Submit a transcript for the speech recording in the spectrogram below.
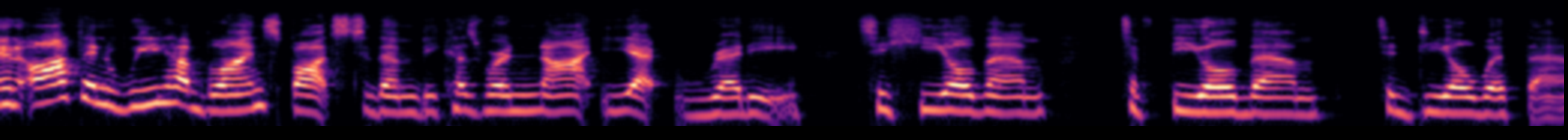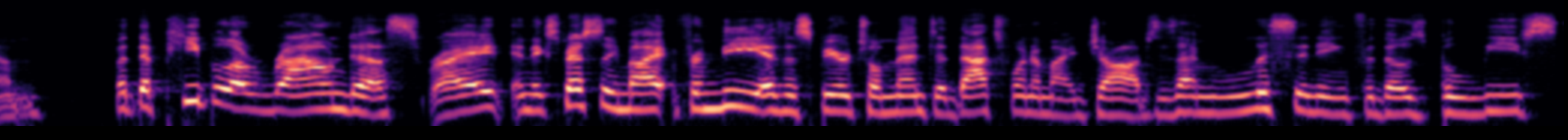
and often we have blind spots to them because we're not yet ready to heal them, to feel them, to deal with them. But the people around us, right? And especially my for me as a spiritual mentor, that's one of my jobs is I'm listening for those beliefs,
